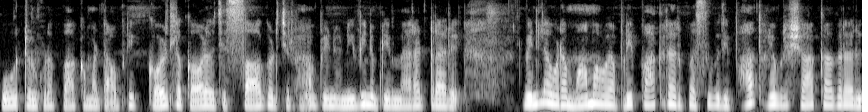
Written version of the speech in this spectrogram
கோர்ட்டுன்னு கூட பார்க்க மாட்டான். அப்படியே கழுத்தில் காலை வச்சு சாகடிச்சிருவேன் அப்படின்னு நிவின் அப்படியே மிரட்டுறாரு. வெண்ணிலாவோட மாமாவை அப்படியே பார்க்குறாரு பசுபதி. பார்த்தோன்னே அப்படியே ஷாக் ஆகுறாரு.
